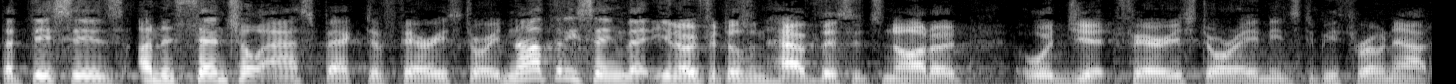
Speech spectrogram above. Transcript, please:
that this is an essential aspect of fairy story. Not that he's saying that, you know, if it doesn't have this, it's not a legit fairy story, needs to be thrown out.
